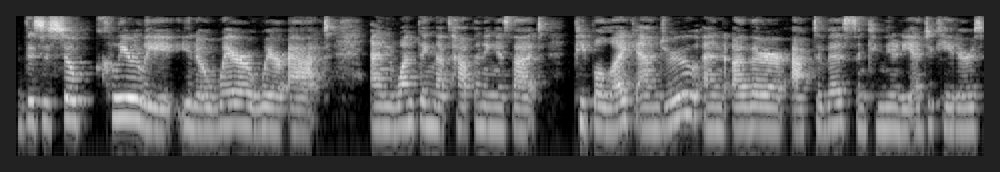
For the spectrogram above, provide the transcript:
this is so clearly, you know, where we're at. And one thing that's happening is that people like Andrew and other activists and community educators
